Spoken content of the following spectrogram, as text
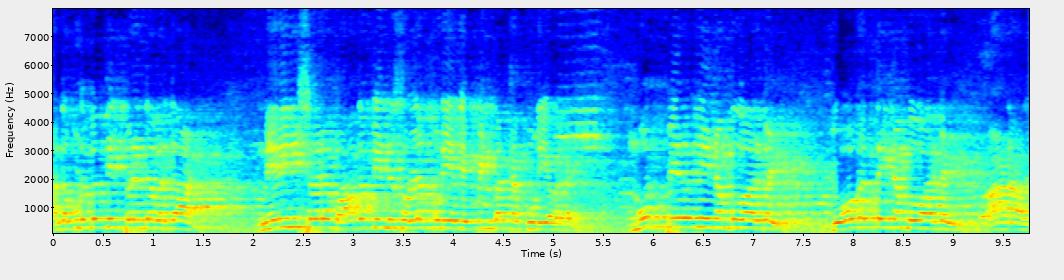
அந்த குடும்பத்தில் பிறந்தவர் தான் நிரீஸ்வர வாதம் என்று சொல்லக்கூடியதை பின்பற்றக்கூடியவர்கள். முற்பிறவியை நம்புவார்கள் யோகத்தை நம்புவார்கள். ஆனால்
